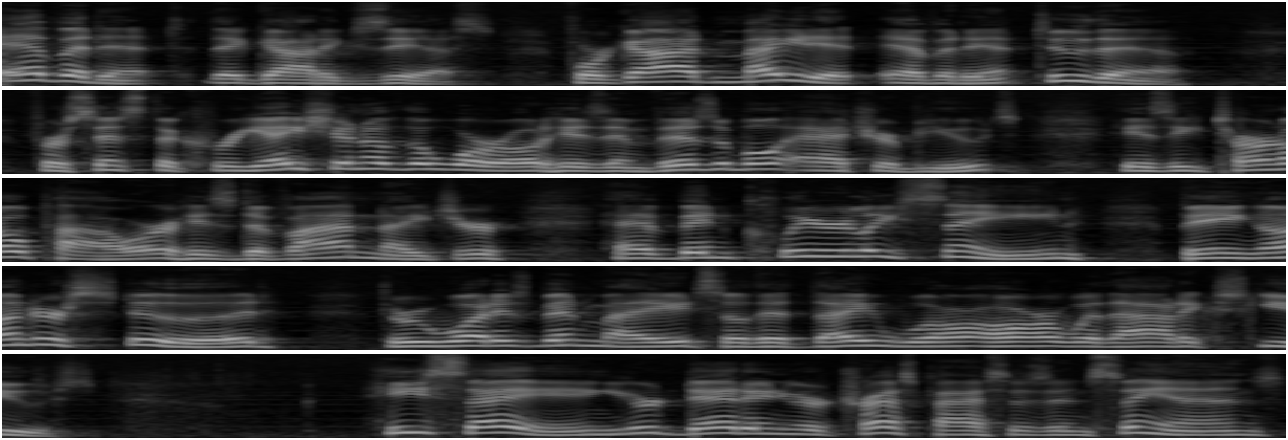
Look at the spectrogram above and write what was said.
evident that God exists, for God made it evident to them. For since the creation of the world, his invisible attributes, his eternal power, his divine nature have been clearly seen, being understood through what has been made, so that they are without excuse. He's saying you're dead in your trespasses and sins,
